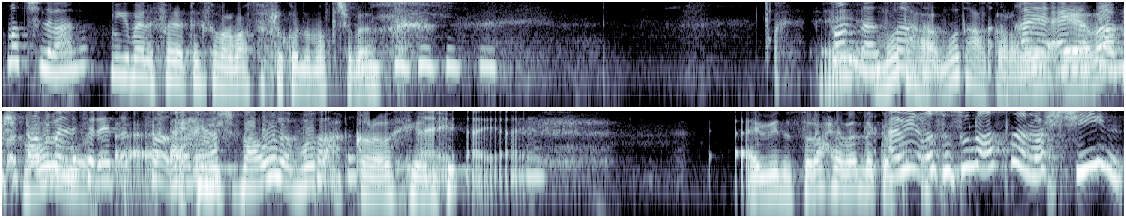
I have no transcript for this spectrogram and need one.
الماتش اللي بعده. نيجي بقى للفرقة بتكسب 4-0 كل ماتش بقى. اتفضل، إيه، متعة اتفضل. متعة كروية. أيوة، أيوة، يا جماعة طب- مش اتفضل. مش اتفضل. كروية أيوه دي أيوه أيوه أمين الصراحة لما عندك امين اساسونا أصلا وحشين.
